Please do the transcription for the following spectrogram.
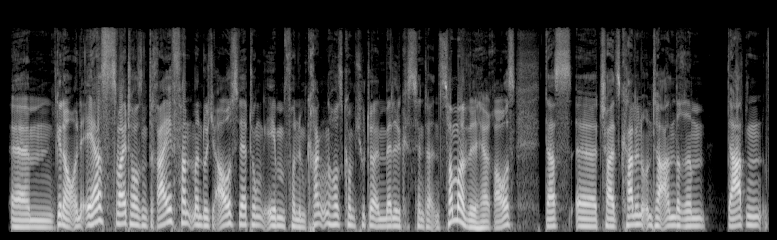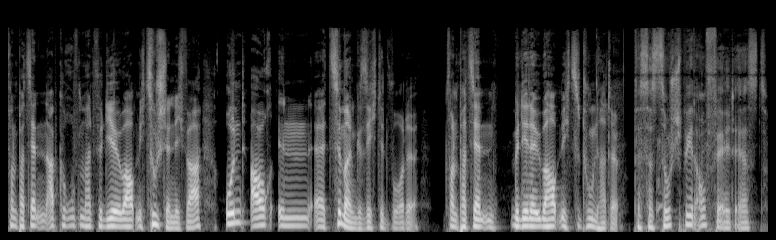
Ähm, genau, und erst 2003 fand man durch Auswertung eben von einem Krankenhauscomputer im Medical Center in Somerville heraus, dass äh, Charles Cullen unter anderem Daten von Patienten abgerufen hat, für die er überhaupt nicht zuständig war und auch in äh, Zimmern gesichtet wurde von Patienten, mit denen er überhaupt nichts zu tun hatte. Dass das so spät auffällt erst.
